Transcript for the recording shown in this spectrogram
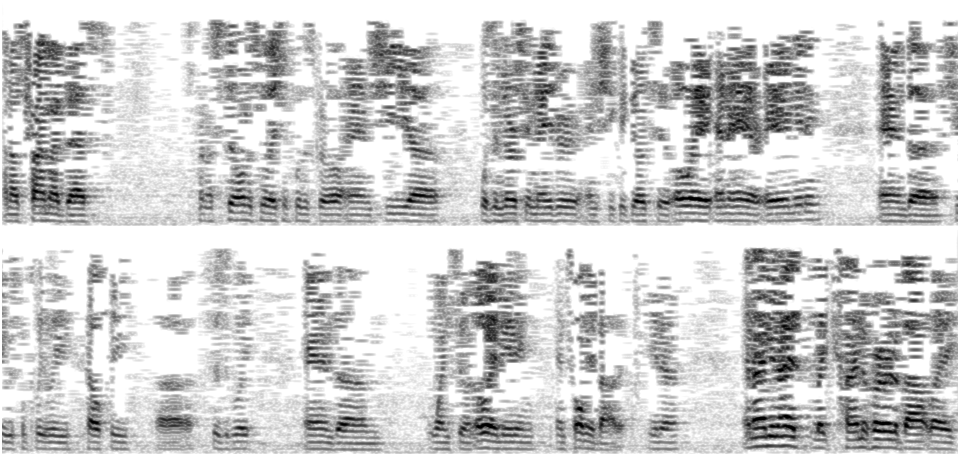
and I was trying my best, and I was still in this relationship with this girl, and she uh, was a nursing major, and she could go to OA, NA, or AA meeting, and uh, she was completely healthy uh, physically, and um, went to an OA meeting and told me about it, you know. And I mean, I had like kind of heard about like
